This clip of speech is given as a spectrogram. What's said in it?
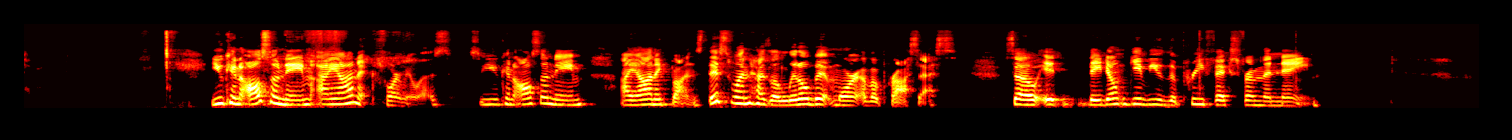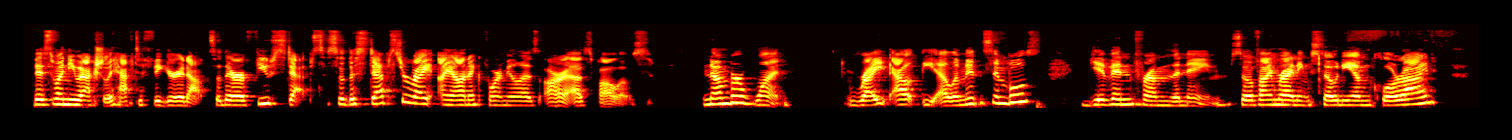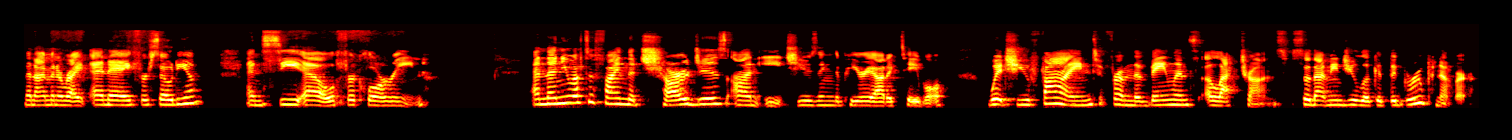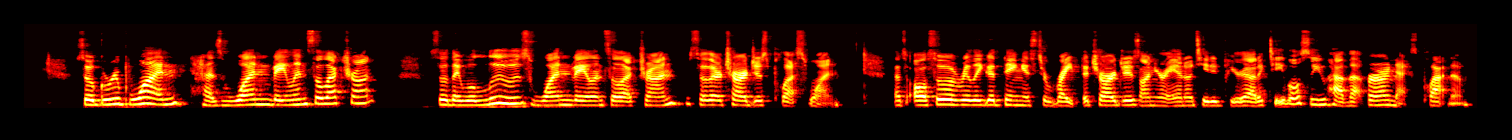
You can also name ionic formulas. So you can also name ionic bonds. This one has a little bit more of a process. So it they don't give you the prefix from the name. This one you actually have to figure it out. So there are a few steps. So the steps to write ionic formulas are as follows. Number one, write out the element symbols given from the name. So if I'm writing sodium chloride, then I'm going to write Na for sodium and Cl for chlorine. And then you have to find the charges on each using the periodic table, which you find from the valence electrons. So that means you look at the group number. So group one has one valence electron. So they will lose one valence electron. So their charge is plus one. That's also a really good thing is to write the charges on your annotated periodic table. So you have that for our next platinum.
